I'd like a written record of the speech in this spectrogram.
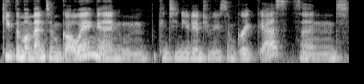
keep the momentum going and continue to interview some great guests and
